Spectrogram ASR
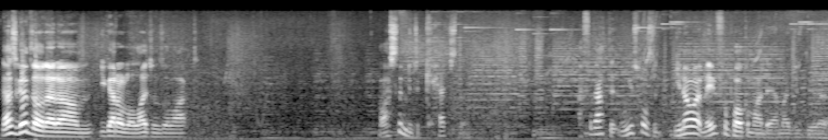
That's good though that um you got all the legends unlocked. Oh, I still need to catch them. I forgot that we were supposed to. You know what? Maybe for Pokemon Day, I might just do that.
